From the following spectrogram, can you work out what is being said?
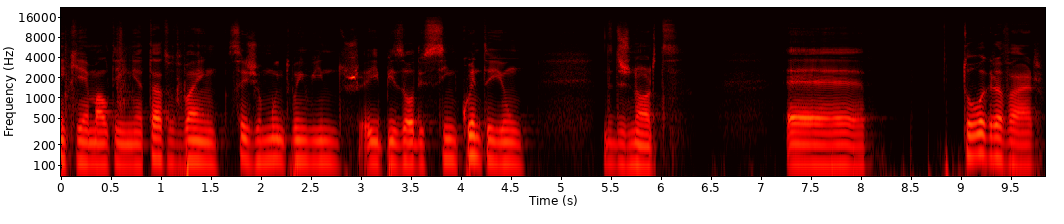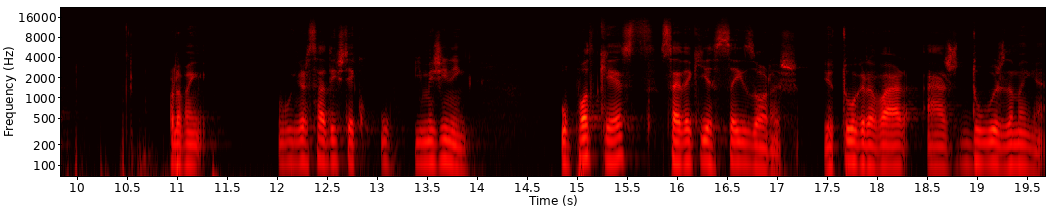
é que é, maltinha? Está tudo bem? Sejam muito bem-vindos a episódio 51 de Desnorte. Estou a gravar. Ora bem, o engraçado disto é que, imaginem, o podcast sai daqui a 6 horas. Eu estou a gravar às 2 da manhã.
